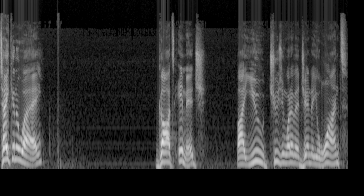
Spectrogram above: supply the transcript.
Taken away God's image by you choosing whatever agenda you want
